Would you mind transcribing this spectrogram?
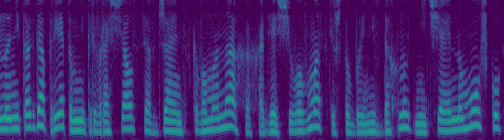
но никогда при этом не превращался в джайнского монаха, ходящего в маске, чтобы не вдохнуть нечаянно мошку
